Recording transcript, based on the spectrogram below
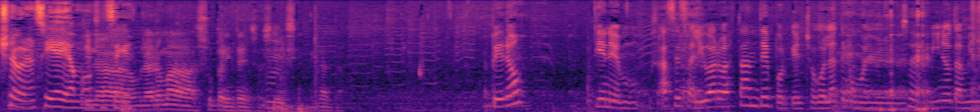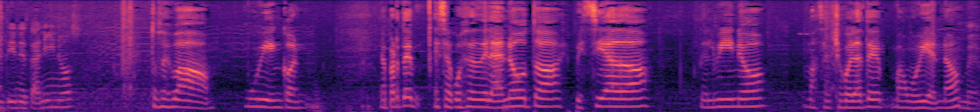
Yo lo conocía, digamos. Tiene así una- que- un aroma súper intenso, sí, Mm. sí, me encanta. pero tiene hace salivar bastante porque el chocolate como el Sí. vino también tiene taninos. Entonces va muy bien con. Y aparte, esa cuestión de la nota especiada del vino, más el chocolate, va muy bien, ¿no? Me-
